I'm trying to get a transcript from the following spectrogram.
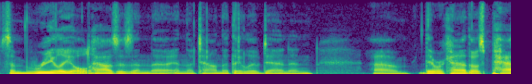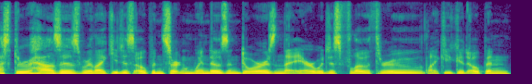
some really old houses in the in the town that they lived in, and um, they were kind of those pass through houses where like you just open certain windows and doors and the air would just flow through. Like you could open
